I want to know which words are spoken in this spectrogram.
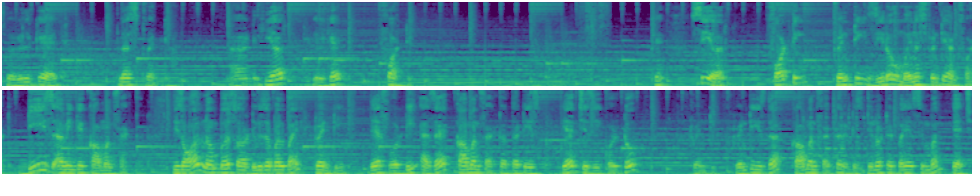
so we'll get plus 20 and here we'll get 40 okay? See here 40 20 0 minus 20 and 40 d is having a common factor. These all numbers are divisible by 20 therefore d has a common factor. That is h is equal to 20 20 is the common factor. It is denoted by a symbol h.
